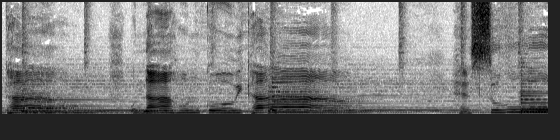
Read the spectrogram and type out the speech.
ikaw Unahon ko ikaw. Jesus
